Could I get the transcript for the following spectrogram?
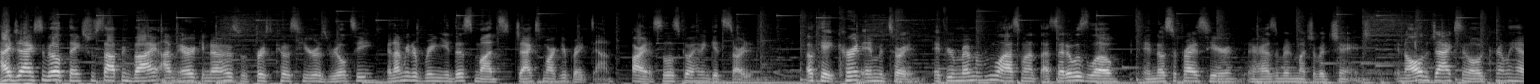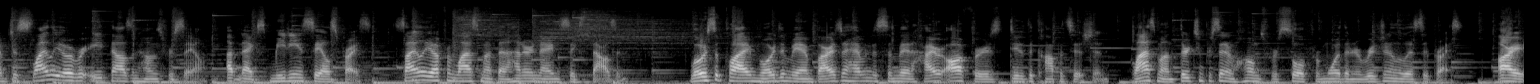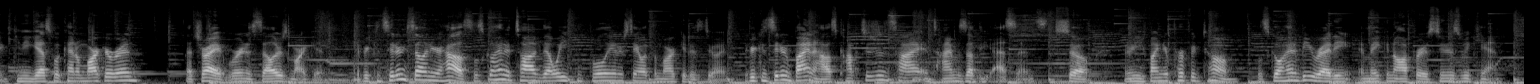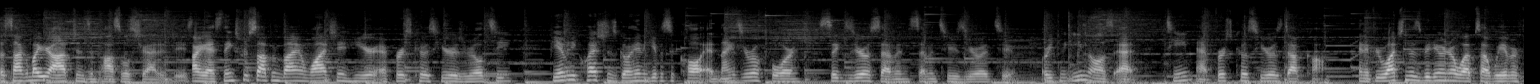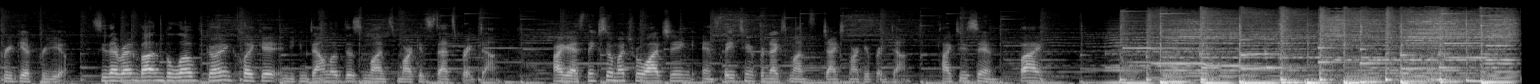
Hi Jacksonville, thanks for stopping by. I'm Eric Hinojos with First Coast Heroes Realty, and I'm going to bring you this month's Jax Market Breakdown. Alright, so let's go ahead and get started. Okay, current inventory. If you remember from last month, I said it was low, and no surprise here, there hasn't been much of a change. In all of Jacksonville, we currently have just slightly over 8,000 homes for sale. Up next, median sales price. Slightly up from last month at 196,000. Lower supply, more demand, buyers are having to submit higher offers due to the competition. Last month, 13% of homes were sold for more than originally listed price. Alright, can you guess what kind of market we're in? That's right, we're in a seller's market. If you're considering selling your house, let's go ahead and talk, that way you can fully understand what the market is doing. If you're considering buying a house, competition is high and time is of the essence. So, when you find your perfect home, let's go ahead and be ready and make an offer as soon as we can. Let's talk about your options and possible strategies. Alright guys, thanks for stopping by and watching here at First Coast Heroes Realty. If you have any questions, go ahead and give us a call at 904-607-7202. Or you can email us at team at firstcoastheroes.com. And if you're watching this video on our website, we have a free gift for you. See that red button below? Go ahead and click it and you can download this month's market stats breakdown. Alright guys, thanks so much for watching and stay tuned for next month's Jax Market Breakdown. Talk to you soon. Bye.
